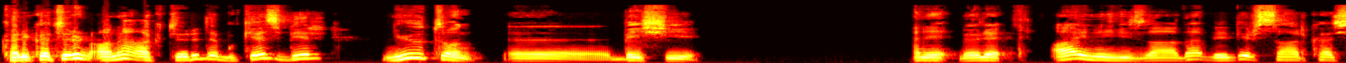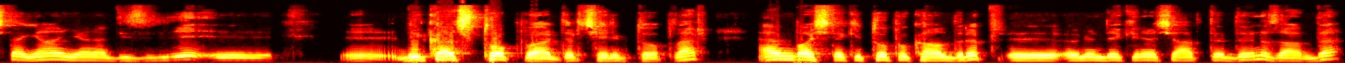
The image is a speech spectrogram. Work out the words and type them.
karikatürün ana aktörü de bu kez bir Newton e, beşiği. Hani böyle aynı hizada ve bir sarkaçta yan yana dizili e, e, birkaç top vardır, çelik toplar. En baştaki topu kaldırıp e, önündekine çarptırdığınız anda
